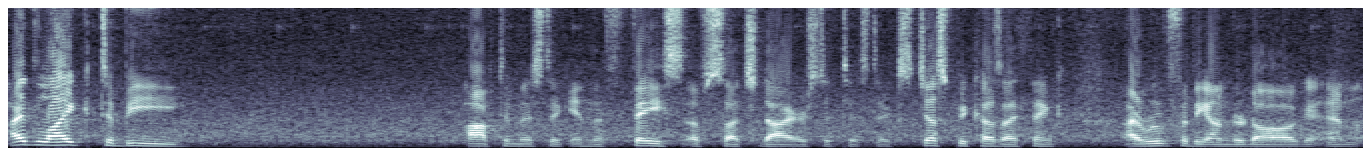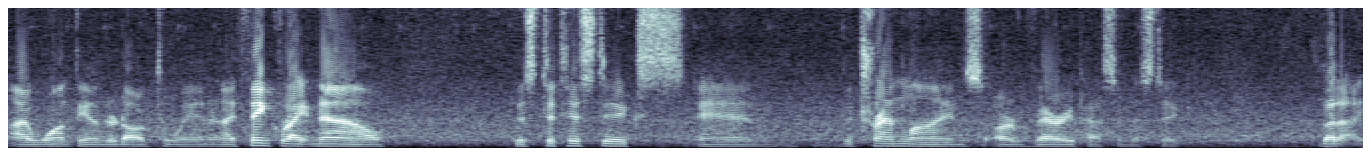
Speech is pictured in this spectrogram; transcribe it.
I'd like to be optimistic in the face of such dire statistics, just because I think I root for the underdog and I want the underdog to win. And I think right now, the statistics and the trend lines are very pessimistic. But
